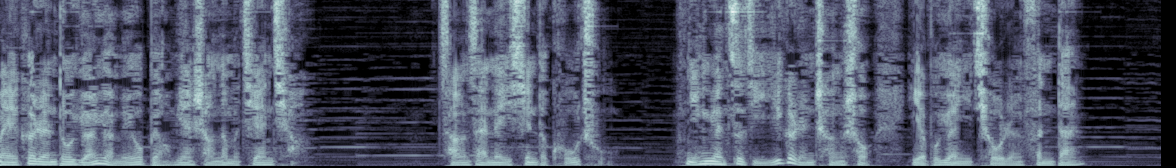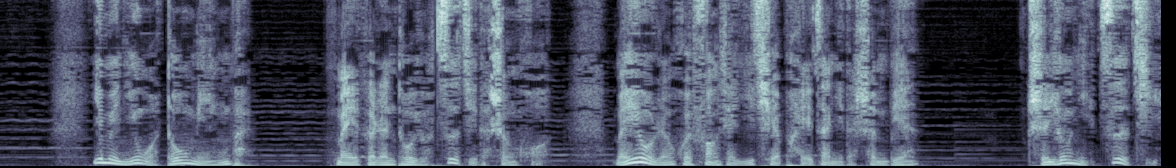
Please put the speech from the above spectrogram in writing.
每个人都远远没有表面上那么坚强，藏在内心的苦楚，宁愿自己一个人承受，也不愿意求人分担。因为你我都明白，每个人都有自己的生活，没有人会放下一切陪在你的身边，只有你自己，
